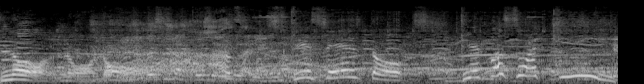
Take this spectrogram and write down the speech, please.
no. No, no. ¿Qué es esto? ¿Qué pasó aquí?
